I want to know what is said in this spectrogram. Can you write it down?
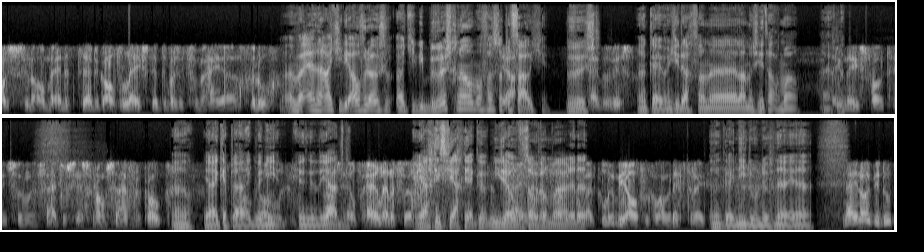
genomen en dat heb ik overleefd. En toen was het voor mij eh, genoeg. Eh, En had je die overdose had je die bewust genomen of was dat Ja. een foutje? Bewust? Nee, bewust. Oké, want je dacht van, eh, laat me zitten allemaal. Ik Eigenlijk. niks fout. Iets van eh, 5 of 6 gram zuivere kook. Oh, ja, ik heb daar, ik weet niet... ik- ja, dat is heel, heel erg veel. ja, ja, ja, ik heb niet verstand van, maar... Ik kom dat- uit Colombia over, gewoon rechtstreeks. Oké, niet doen dus, nee, ja. Nee, nooit meer doen.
